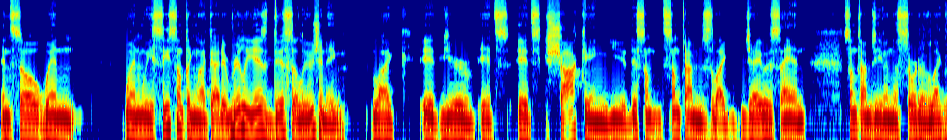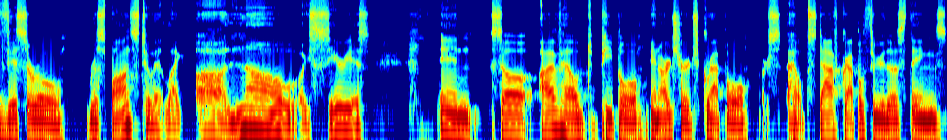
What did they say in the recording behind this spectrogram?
and so when when we see something like that it really is disillusioning. Like it you're it's it's shocking. You this some, sometimes like jay was saying sometimes even a sort of like visceral response to it like oh no are you serious and so I've helped people in our church grapple or help staff grapple through those things.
